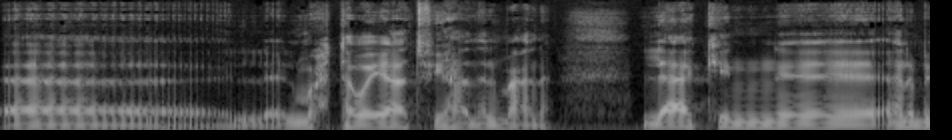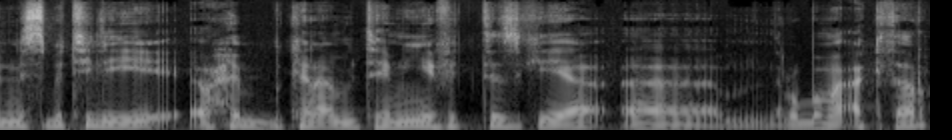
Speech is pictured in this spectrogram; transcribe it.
آه، المحتويات في هذا المعنى. لكن آه، أنا بالنسبة لي أحب كلام تيمية في التزكية ربما أكثر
